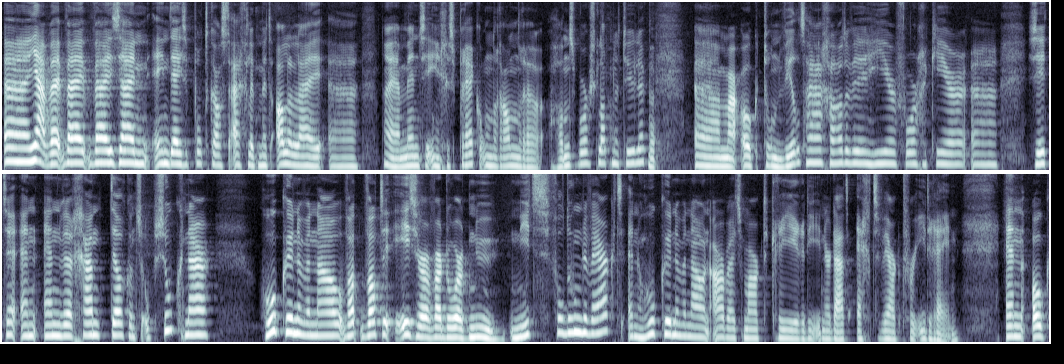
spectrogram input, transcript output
Uh, ja, wij, wij, wij zijn in deze podcast eigenlijk met allerlei uh, nou ja, mensen in gesprek. Onder andere Hans Borstlap natuurlijk. Ja. Uh, maar ook Ton Wildhagen hadden we hier vorige keer zitten. En, en we gaan telkens op zoek naar hoe kunnen we nou, wat, wat is er waardoor het nu niet voldoende werkt? En hoe kunnen we nou een arbeidsmarkt creëren die inderdaad echt werkt voor iedereen? En ook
